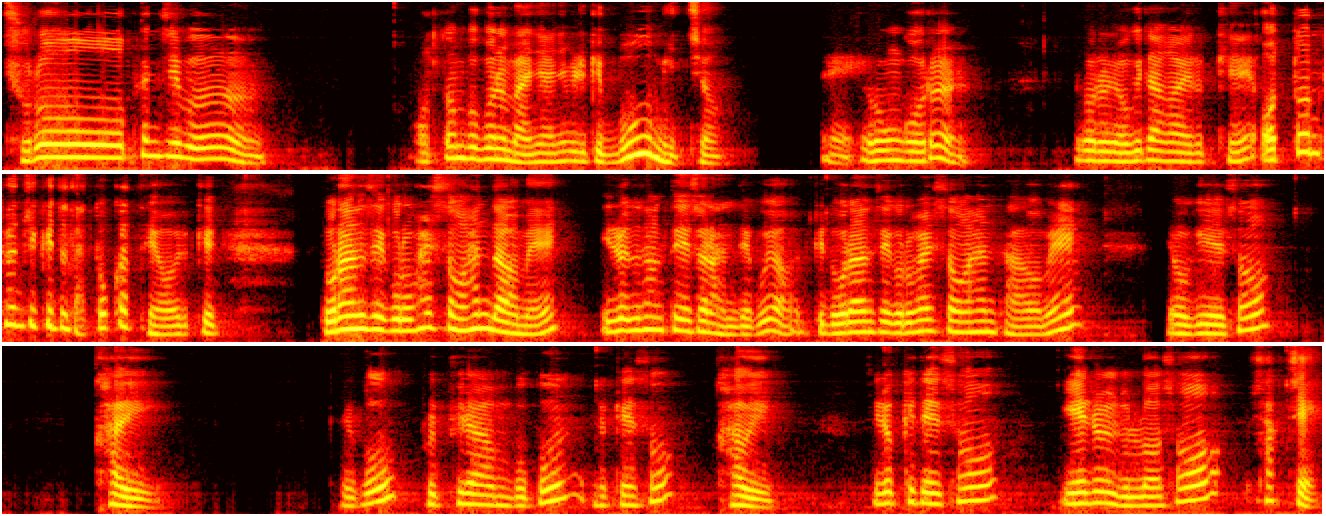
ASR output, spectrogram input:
주로 편집은 어떤 부분을 많이 하냐면 이렇게 무음 있죠. 네, 이런 거를 이거를 여기다가 이렇게 어떤 편집기도 다 똑같아요. 이렇게 노란색으로 활성화한 다음에 이런 상태에서는 안 되고요. 이렇게 노란색으로 활성화한 다음에 여기에서 가위 그리고 불필요한 부분 이렇게 해서 가위 이렇게 돼서 얘를 눌러서 삭제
